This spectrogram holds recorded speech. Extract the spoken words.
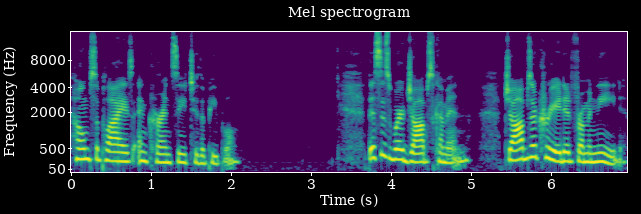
home supplies, and currency to the people. This is where jobs come in. Jobs are created from a need.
